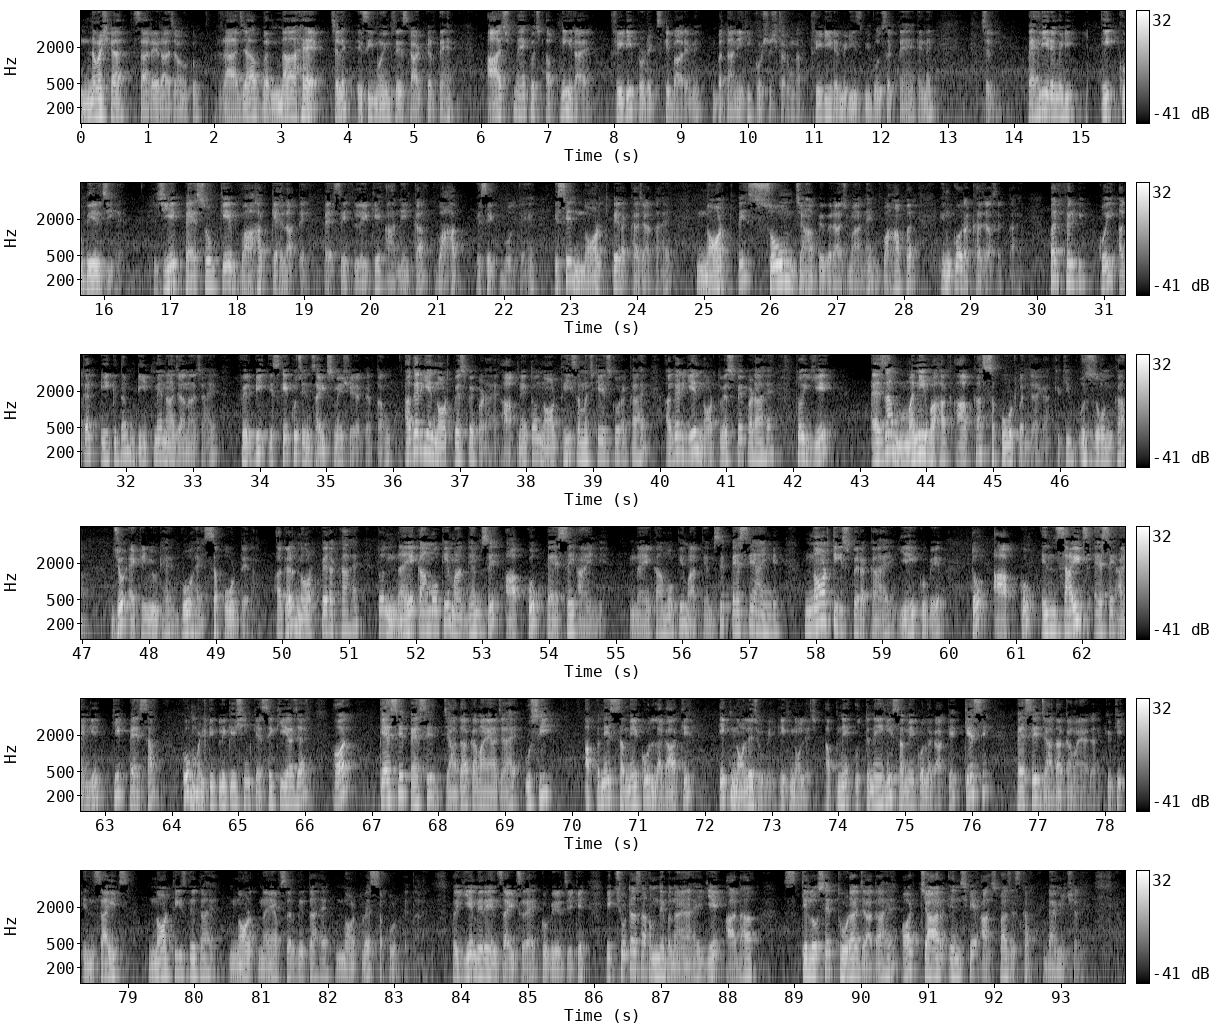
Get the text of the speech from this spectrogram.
नमस्कार सारे राजाओं को। राजा बनना है। चले, इसी मुहिम से स्टार्ट करते हैं। आज मैं कुछ अपनी राय 3D प्रोडक्ट्स के बारे में बताने की कोशिश करूँगा। 3D रेमेडीज भी बोल सकते हैं इन्हें। चलिए, पहली रेमेडी एक कुबेर जी है। ये पैसों के वाहक कहलाते हैं। पैसे लेके आने का वाहक इसे बोलते हैं। इसे नॉर्थ पे रखा जाता है। नॉर्थ पे सोम जहाँ पे विराजमान है, वहाँ पर इनको रखा जा सकता है। पर फिर भी कोई अगर एकदम डीप में ना जाना चाहे, फिर भी इसके कुछ इंसाइट्स में शेयर करता हूँ। अगर ये नॉर्थ वेस्ट पे पड़ा है, आपने तो नॉर्थ ही समझ के इसको रखा है। अगर ये नॉर्थ वेस्ट पे पड़ा है तो ये एज अ मनी वाहक आपका सपोर्ट बन जाएगा, क्योंकि उस जोन का जो एट्रीब्यूट है, वो है सपोर्ट देना। अगर नॉर्थ पे रखा है तो नए कामों के माध्यम से आपको पैसे आएँगे। नए कामों के माध्यम से पैसे आएँगे। नॉर्थ ईस्ट पे रखा है, यही कुबेर। तो आपको इनसाइट्स ऐसे आएँगे कि पैसा को मल्टीप्लीकेशन कैसे किया जाए और कैसे पैसे ज़्यादा कमाया जाए, उसी अपने समय को लगा के एक नॉलेज हो गई, एक नॉलेज अपने उतने ही समय को लगा के कैसे पैसे ज़्यादा कमाया जाए, क्योंकि इनसाइट्स नॉर्थ ईस्ट देता है नॉर्थ नए अवसर देता है नॉर्थ वेस्ट सपोर्ट देता है। तो ये मेरे इनसाइट्स रहे कुबेर जी के। एक छोटा सा हमने बनाया है, ये आधा किलो से थोड़ा ज़्यादा है और चार इंच के आसपास इसका डायमेंशन है।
